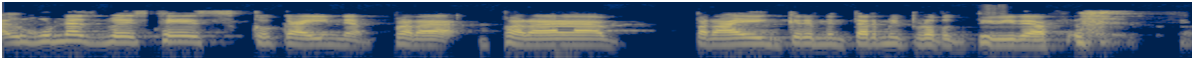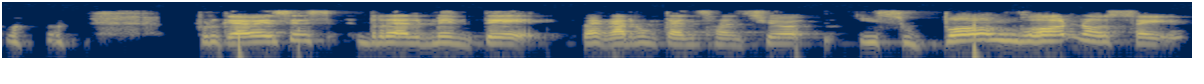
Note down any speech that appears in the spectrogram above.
algunas veces cocaína para, para para incrementar mi productividad. Porque a veces realmente me agarro un cansancio y supongo, no sé,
